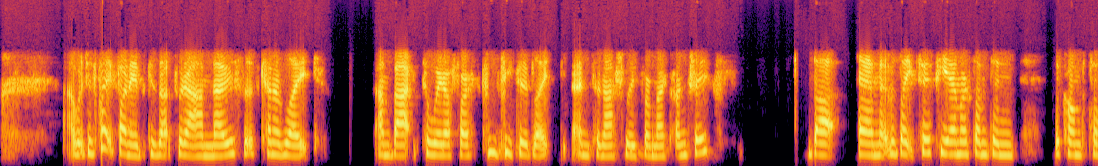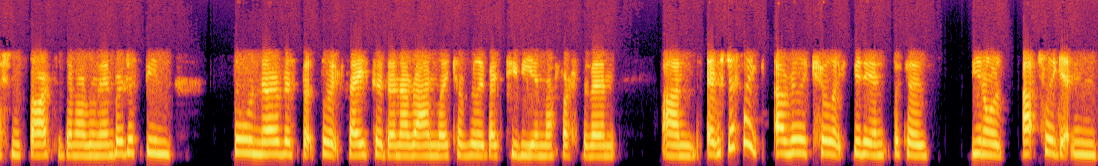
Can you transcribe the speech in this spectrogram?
uh, which is quite funny because that's where I am now. So it's kind of like I'm back to where I first competed, like internationally for my country. But um, it was like 2 p.m. or something. The competition started, and I remember just being so nervous but so excited. And I ran like a really big PB in my first event, and it was just like a really cool experience because you know actually getting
